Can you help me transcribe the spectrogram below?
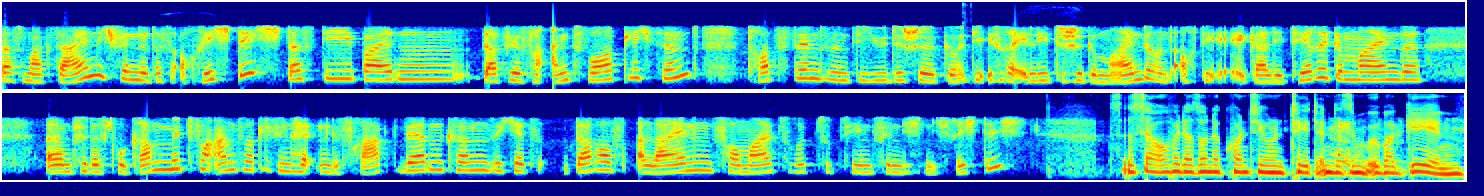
Das mag sein. Ich finde das auch richtig, dass die beiden dafür verantwortlich sind. Trotzdem sind die jüdische, die israelitische Gemeinde und auch die egalitäre Gemeinde ähm, für das Programm mitverantwortlich und hätten gefragt werden können. Sich jetzt darauf allein formal zurückzuziehen, finde ich nicht richtig. Es ist ja auch wieder so eine Kontinuität in diesem Übergehen.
